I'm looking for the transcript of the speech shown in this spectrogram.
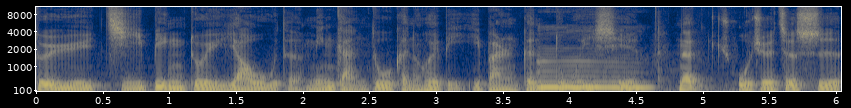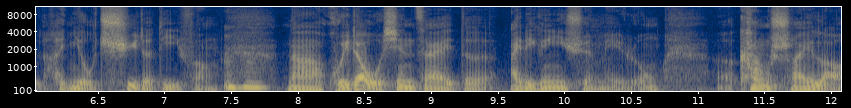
对于疾病、对于药物的敏感度，可能会比一般人更多一些。嗯、那我觉得这是很有趣的地方。嗯、那回到我现在的艾丽根医学美容。呃，抗衰老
